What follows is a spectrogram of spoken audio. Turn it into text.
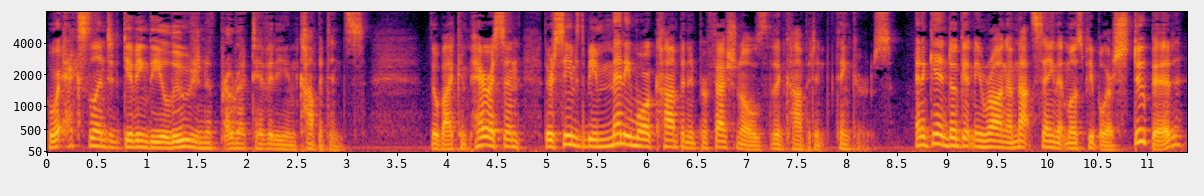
who are excellent at giving the illusion of productivity and competence. Though by comparison, there seems to be many more competent professionals than competent thinkers. And again, don't get me wrong, I'm not saying that most people are stupid.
